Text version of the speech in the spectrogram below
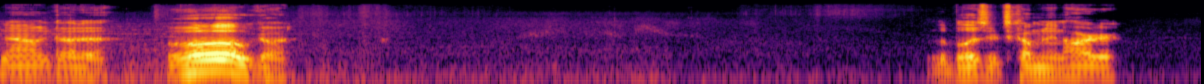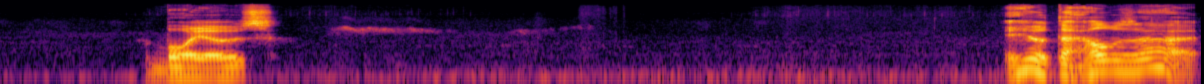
Now I gotta... Oh, God. The blizzard's coming in harder. Boyos. Ew, what the hell was that?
